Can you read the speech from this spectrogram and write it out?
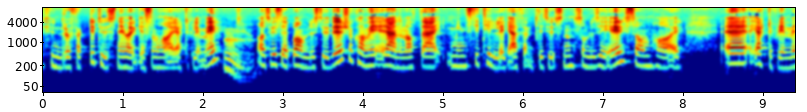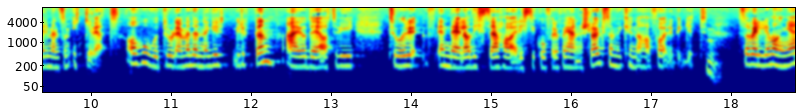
140 000 i Norge som har hjerteflimmer. Mm. Og hvis vi ser på andre studier, så kan vi regne med at det minst i tillegg er 50 000, som du sier, som har hjerteflimmer, men som ikke vet. Og hovedproblemet med denne gruppen er jo det at vi tror en del av disse har risiko for å få hjerneslag som vi kunne ha forebygget. Mm. Så veldig mange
